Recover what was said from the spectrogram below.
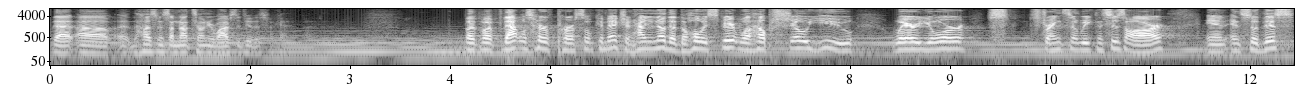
that uh, the husbands. I'm not telling your wives to do this, okay? But, but that was her personal conviction. How do you know that the Holy Spirit will help show you where your strengths and weaknesses are. And, and so this,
